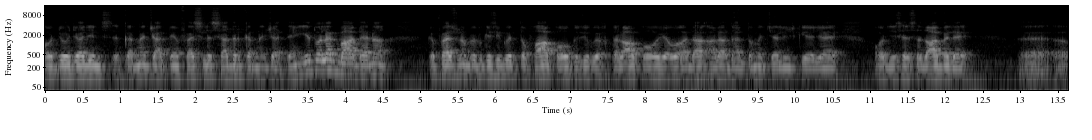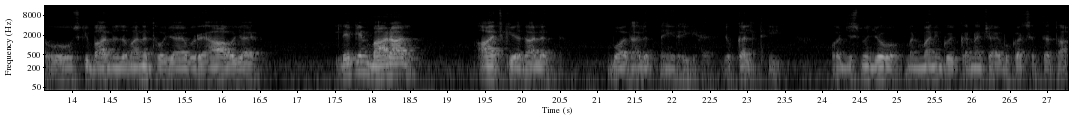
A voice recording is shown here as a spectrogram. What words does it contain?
اور جو جج ان کرنا چاہتے ہیں، فیصلے صادر کرنا چاہتے ہیں، یہ تو الگ بات ہے نا کہ فیصلوں پہ کسی کو اتفاق ہو، کسی کو اختلاف ہو یا وہ اعلیٰ عدالتوں میں چیلنج کیا جائے اور جسے سزا ملے اس کی بعد میں ضمانت ہو جائے، وہ رہا ہو جائے۔ لیکن بہرحال آج کی عدالت وہ عدالت نہیں رہی ہے جو کل تھی اور جس میں جو منمانی کوئی کرنا چاہے وہ کر سکتا تھا۔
